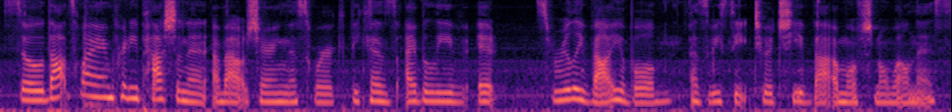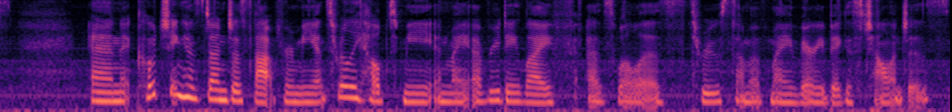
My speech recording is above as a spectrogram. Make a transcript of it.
So that's why I'm pretty passionate about sharing this work because I believe it's really valuable as we seek to achieve that emotional wellness. And coaching has done just that for me. It's really helped me in my everyday life as well as through some of my very biggest challenges.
